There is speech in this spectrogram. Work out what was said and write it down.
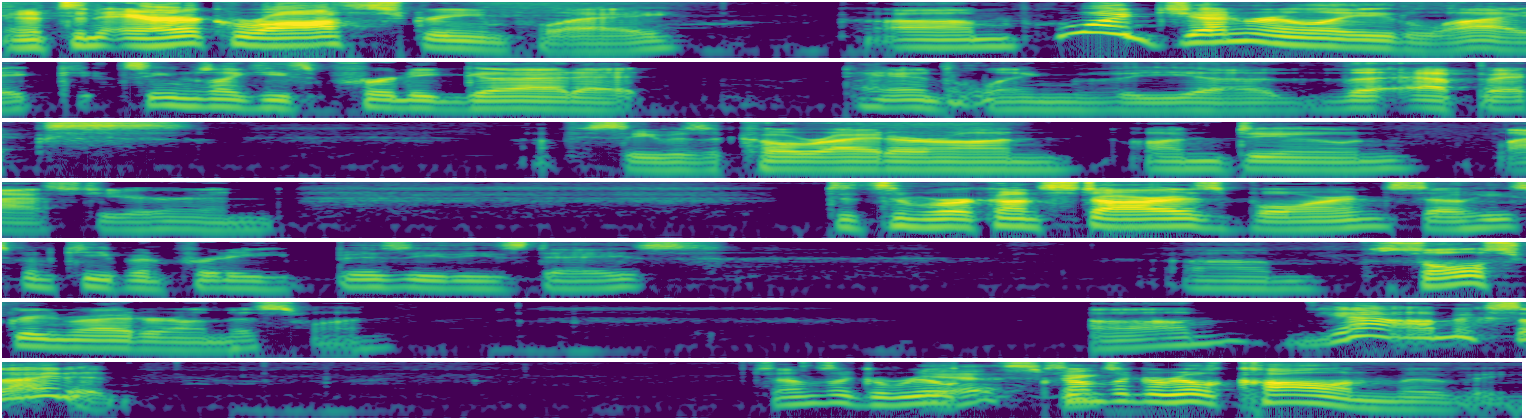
And it's an Eric Roth screenplay, um, who I generally like. It seems like he's pretty good at handling the uh, the epics. Obviously, he was a co-writer on on Dune last year and did some work on Star Is Born, so he's been keeping pretty busy these days. Um, sole screenwriter on this one. Um, yeah, I'm excited. Sounds like a real Yeah, sounds like a real Colin movie.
